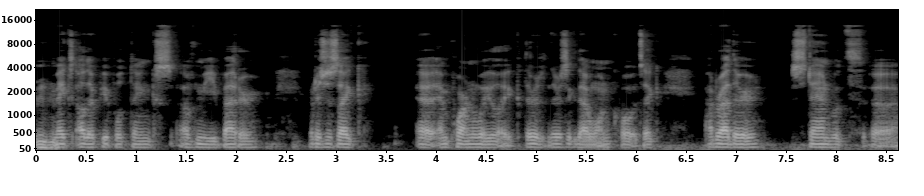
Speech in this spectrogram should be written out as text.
Mhm. makes other people thinks of me better. But it's just like uh, importantly, like there's there's like that one quote. It's like I'd rather stand with. Uh,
